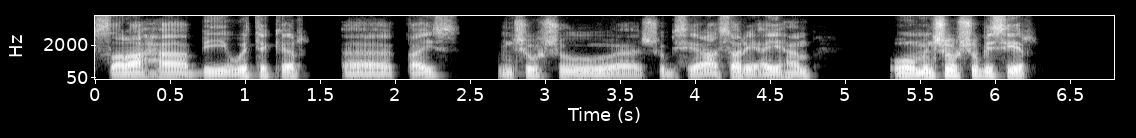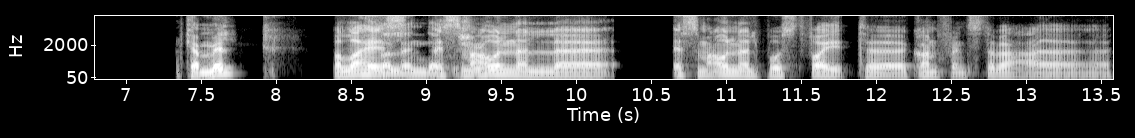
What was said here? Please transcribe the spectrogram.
صراحة بويتكر آه قيس. بنشوف شو شو بيصير. آه sorry أيهم. وبنشوف شو بيصير. كمل. والله اسمعوا لنا اسمعوا لنا ال post fight conference تبع آه،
